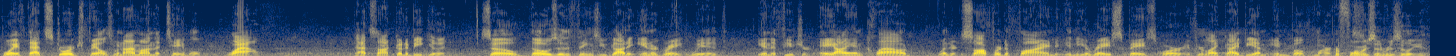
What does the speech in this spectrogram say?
boy, if that storage fails when I'm on the table, wow, that's not going to be good. So those are the things you've got to integrate with in the future. AI and cloud, whether it's software defined in the array space or if you're like IBM in both markets. Performance and resilient.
